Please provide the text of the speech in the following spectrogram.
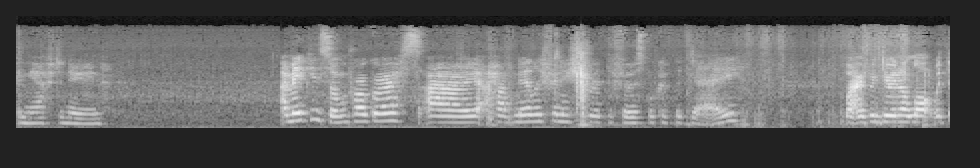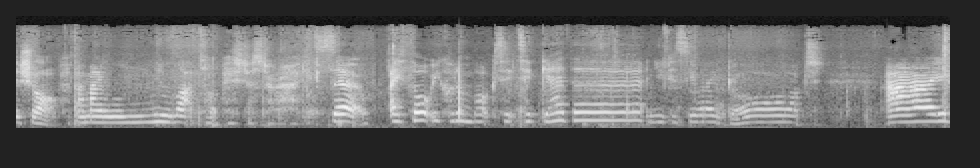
in the afternoon. I'm making some progress. I have nearly finished with the first book of the day. But I've been doing a lot with the shop and my new laptop has just arrived. So I thought we could unbox it together and you can see what I got. I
